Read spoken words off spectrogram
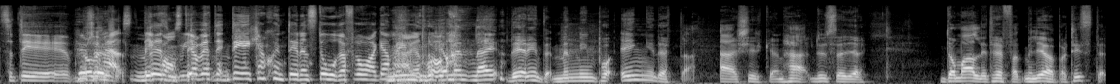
Så det, Mm. Hur som helst, det är konstigt. Jag vet, det kanske inte är den stora frågan här min ändå. po- ja, men, nej, det är det inte. Men min poäng i detta är cirka den här. Du säger de har aldrig träffat miljöpartister.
